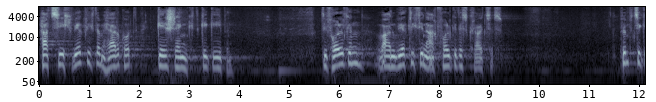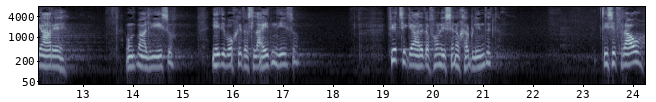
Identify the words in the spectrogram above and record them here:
hat sich wirklich dem Herrgott geschenkt, gegeben. Die Folgen waren wirklich die Nachfolge des Kreuzes. 50 Jahre Wundmal Jesu, jede Woche das Leiden Jesu. 40 Jahre davon ist sie noch erblindet. Diese Frau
